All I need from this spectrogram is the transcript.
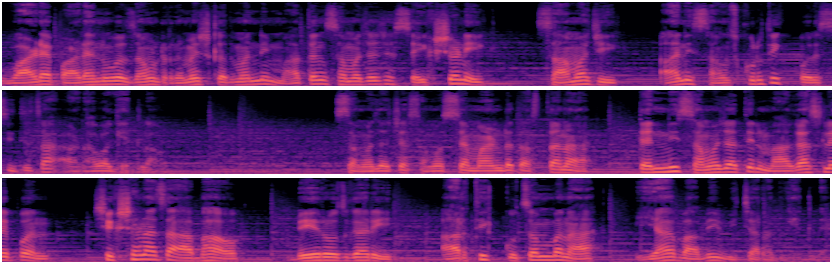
वाड्या पाड्यांवर जाऊन रमेश कदमांनी मातंग समाजाच्या शैक्षणिक सामाजिक आणि सांस्कृतिक परिस्थितीचा आढावा घेतला होता. समाजाच्या समस्या मांडत असताना त्यांनी समाजातील मागासलेपण शिक्षणाचा अभाव बेरोजगारी आर्थिक कुचंबना या बाबी विचारात घेतल्या.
